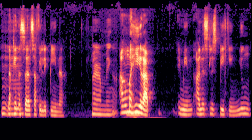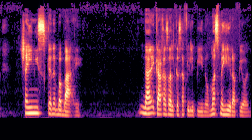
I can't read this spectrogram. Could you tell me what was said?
na kinasal sa Filipina. Marami nga. Ang mahirap, I mean, honestly speaking, yung Chinese ka na babae na ikakasal ka sa Filipino, mas mahirap yon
